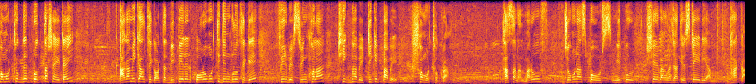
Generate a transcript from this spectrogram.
সমর্থকদের প্রত্যাশা এটাই আগামীকাল থেকে, অর্থাৎ বিপিএল এর পরবর্তী দিনগুলো থেকে ফিরবে শৃঙ্খলা, ঠিকভাবে টিকিট পাবে সমর্থকরা। হাসান আল মারুফ যমুনা স্পোর্টস, মিরপুর শেরেবাংলা জাতীয় স্টেডিয়াম, ঢাকা।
